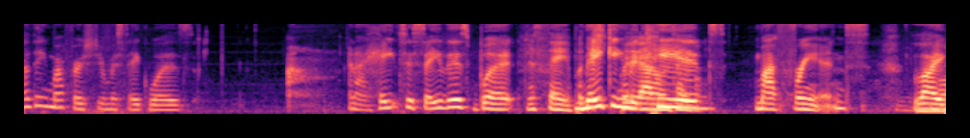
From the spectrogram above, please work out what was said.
I think my first year mistake was, and I hate to say this, but Just say it. Making put the it out the kids my friends, like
